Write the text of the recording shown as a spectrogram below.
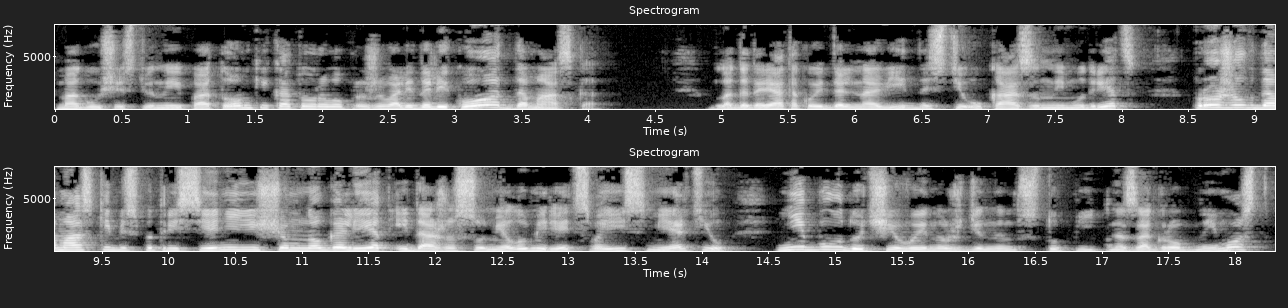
могущественные потомки которого проживали далеко от Дамаска. Благодаря такой дальновидности указанный мудрец прожил в Дамаске без потрясений еще много лет и даже сумел умереть своей смертью, не будучи вынужденным вступить на загробный мост,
